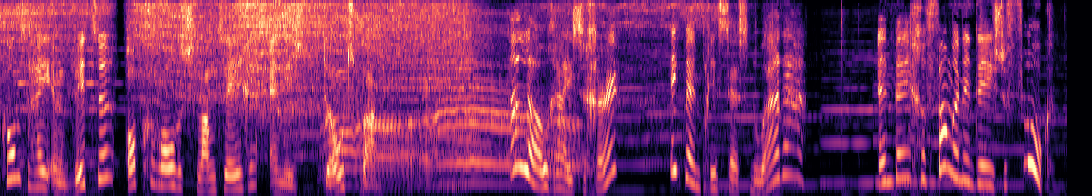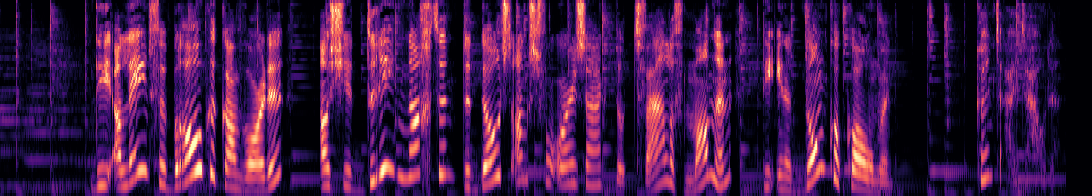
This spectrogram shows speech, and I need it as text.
komt hij een witte, opgerolde slang tegen en is doodsbang. Hallo reiziger, ik ben prinses Nuada en ben gevangen in deze vloek. Die alleen verbroken kan worden als je drie nachten de doodsangst veroorzaakt door twaalf mannen die in het donker komen. Kunt uithouden.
